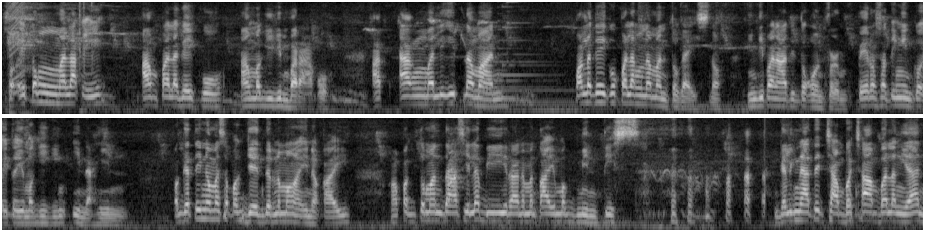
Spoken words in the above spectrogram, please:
So itong malaki, ang palagay ko, ang magiging barako. At ang maliit naman, palagay ko pa lang naman to guys, no? Hindi pa natin to confirm. Pero sa tingin ko ito yung magiging inahin. Pagdating naman sa pag-gender ng mga inakay, kapag tumanda sila, bihira naman tayo magmintis. Galing natin, tsamba-tsamba lang yan.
